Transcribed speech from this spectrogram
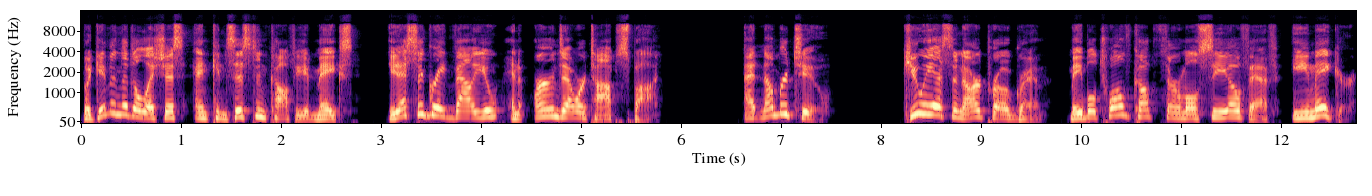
But given the delicious and consistent coffee it makes, it has a great value and earns our top spot. At number 2, Cuisinart Program Mabel 12 Cup Thermal COF E Maker.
